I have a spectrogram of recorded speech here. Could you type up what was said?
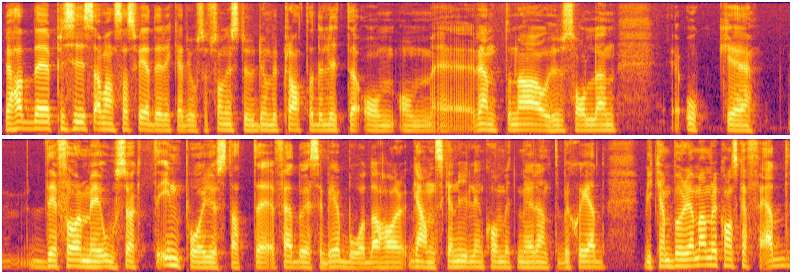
Vi hade precis Avanzas vd Rickard Josefsson i studion. Vi pratade lite om, om eh, räntorna och hushållen. Och, eh, det för mig osökt in på just att eh, Fed och ECB båda har ganska nyligen kommit med räntebesked. Vi kan börja med amerikanska Fed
